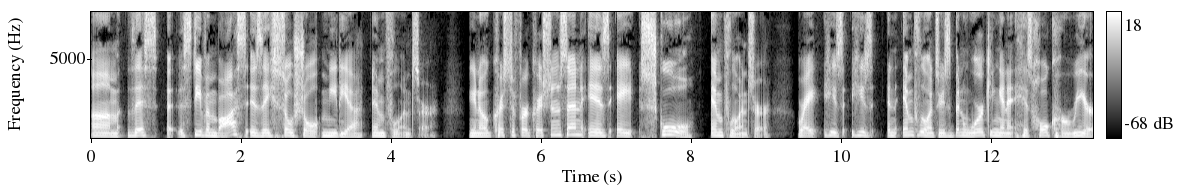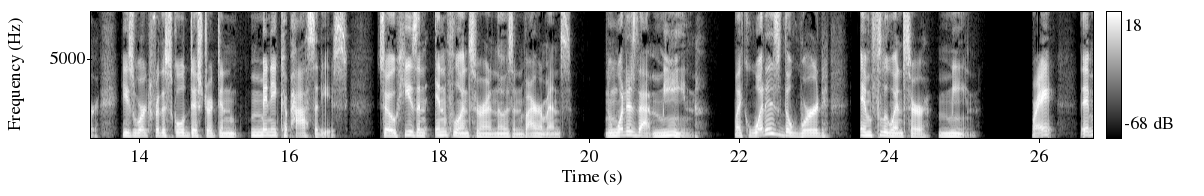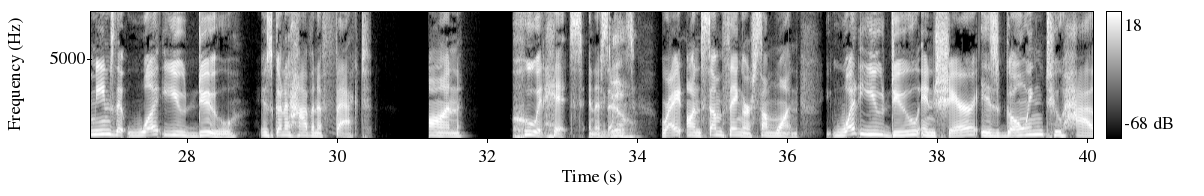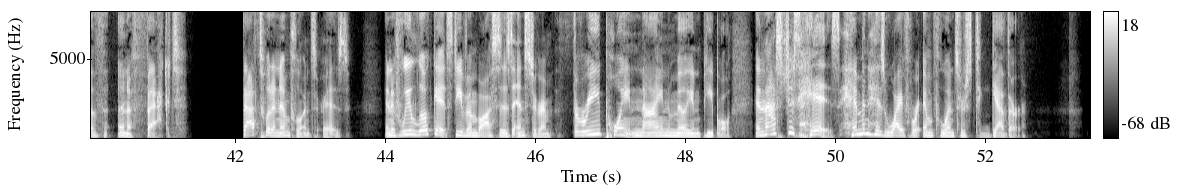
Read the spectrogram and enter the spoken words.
Um, this uh, Stephen Boss is a social media influencer. You know, Christopher Christensen is a school influencer, right? He's he's an influencer. He's been working in it his whole career. He's worked for the school district in many capacities. So he's an influencer in those environments. And what does that mean? Like, what does the word influencer mean? Right? It means that what you do is going to have an effect on who it hits, in a sense, Yeah. right? On something or someone. What you do and share is going to have an effect. That's what an influencer is. And if we look at Stephen Boss's Instagram, 3.9 million people. And that's just his. Him and his wife were influencers together.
